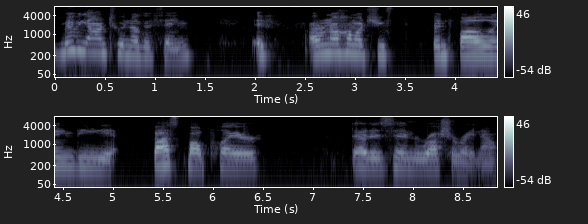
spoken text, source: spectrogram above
moving on to another thing, if I don't know how much you've been following the basketball player that is in Russia right now.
